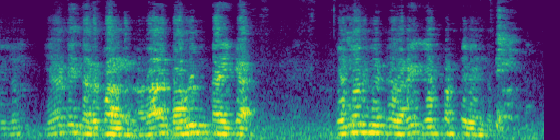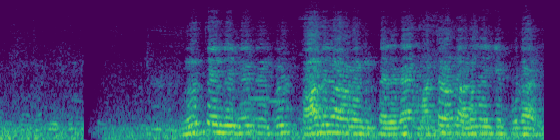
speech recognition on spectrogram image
களிலும் இரட்டை தடுப்பாளர்கள் அதாவது டபுள் டைகர் தொண்ணூறு மீட்டர் வரை ஏற்படுத்த வேண்டும். நூத்தி ஐந்து மீட்டருக்குள் பாதுகாவலர்கள் தவிர மற்றவர்கள் அனுமதிக்க கூடாது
